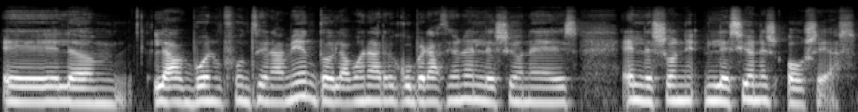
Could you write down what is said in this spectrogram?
el, um, buen funcionamiento y la buena recuperación en lesiones, en lesiones óseas.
